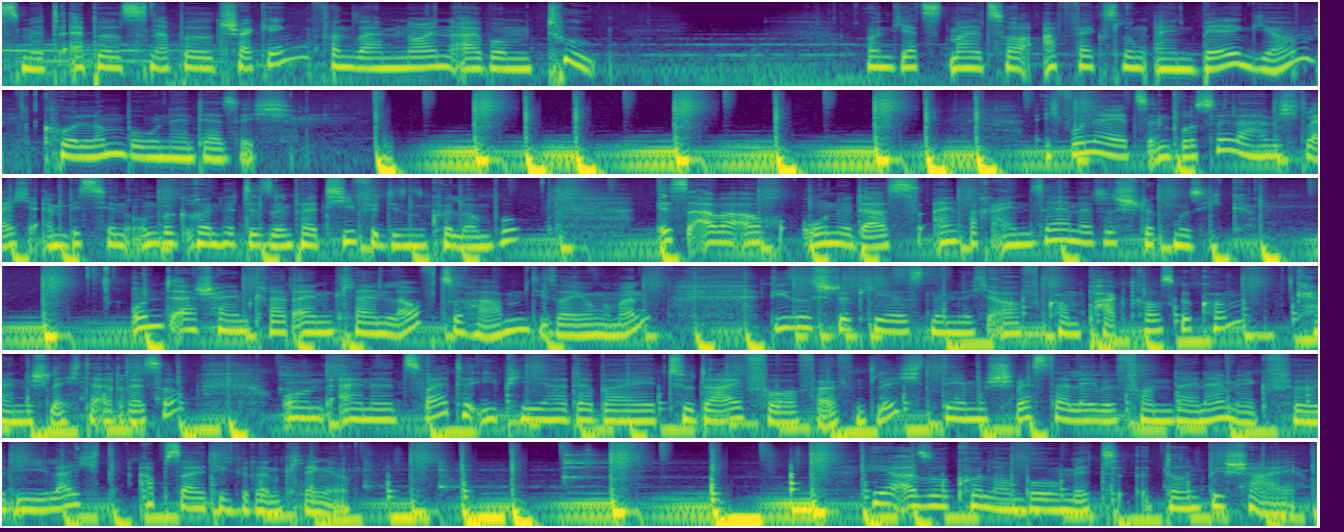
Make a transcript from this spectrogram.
Das mit Apple Snapple Tracking von seinem neuen Album Two. Und jetzt mal zur Abwechslung ein Belgier, Colombo nennt er sich. Ich wohne ja jetzt in Brüssel, da habe ich gleich ein bisschen unbegründete Sympathie für diesen Colombo. Ist aber auch ohne das einfach ein sehr nettes Stück Musik. Und er scheint gerade einen kleinen Lauf zu haben, dieser junge Mann. Dieses Stück hier ist nämlich auf Kompakt rausgekommen, keine schlechte Adresse. Und eine zweite EP hat er bei To Die For veröffentlicht, dem Schwesterlabel von Dynamic für die leicht abseitigeren Klänge. Hier also Colombo mit Don't Be Shy.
